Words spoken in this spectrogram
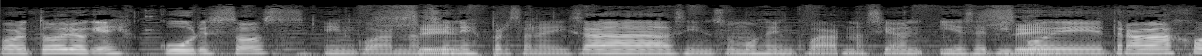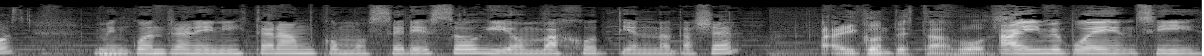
por todo lo que es cursos, encuadernaciones Sí. personalizadas, insumos de encuadernación y ese tipo Sí. de trabajos, me encuentran en Instagram como cerezo-tienda taller. Ahí contestás vos. Ahí me pueden, sí,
